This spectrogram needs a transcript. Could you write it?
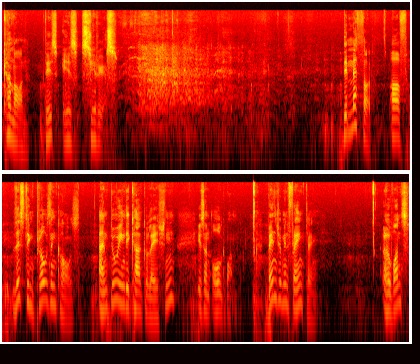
Come on, this is serious. the method of listing pros and cons and doing the calculation is an old one. Benjamin Franklin uh, once,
